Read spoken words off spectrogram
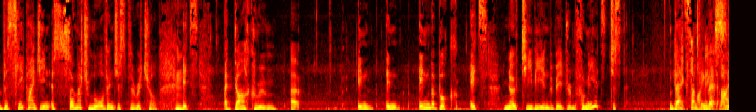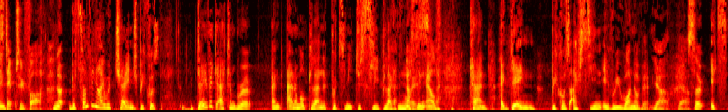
the sleep hygiene is so much more than just the ritual. It's a dark room. Uh, in in in the book, it's no TV in the bedroom. For me, it's just that's something that. One I step too far. no, that's something I would change because David Attenborough and Animal Planet puts me to sleep like That nothing voice. else can. Again, because I've seen every one of them. Yeah, yeah. So it's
